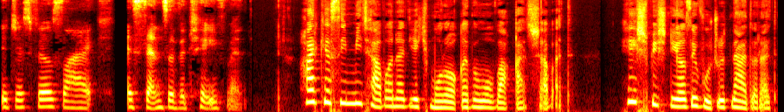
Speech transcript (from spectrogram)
it just feels like a sense of achievement. هر کسی می تواند یک مراقب موقت شود. هیچ پیش نیازی وجود ندارد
